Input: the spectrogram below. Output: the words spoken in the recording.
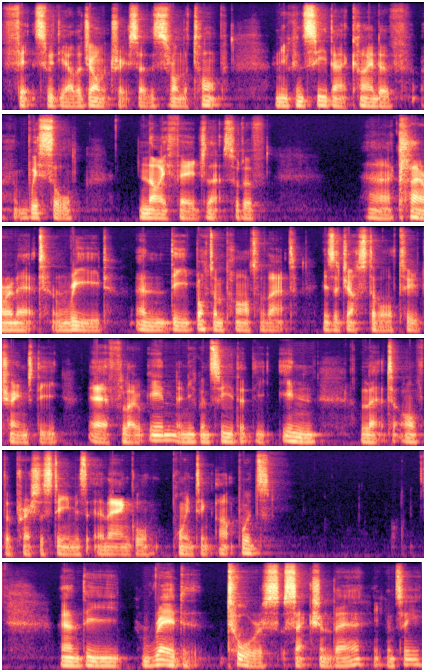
fits with the other geometry. So this is from the top, and you can see that kind of whistle knife edge, that sort of uh, clarinet reed and the bottom part of that is adjustable to change the airflow in and you can see that the inlet of the pressure steam is an angle pointing upwards. And the red torus section there you can see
